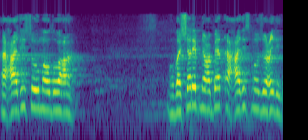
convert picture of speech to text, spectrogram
احادیثه موضوعه مبشر ابن عبید احادیث موضوعی دي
